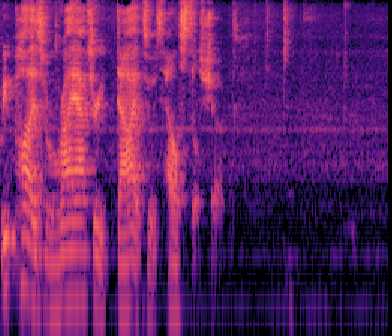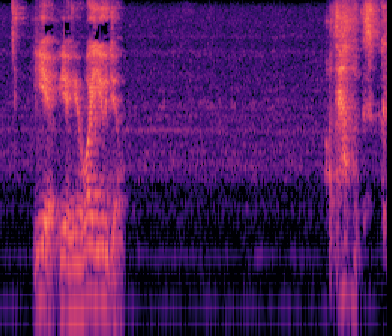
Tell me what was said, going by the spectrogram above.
We paused right after he died, so his health still showed. You, you, you, what are you doing? Oh, that looks good.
